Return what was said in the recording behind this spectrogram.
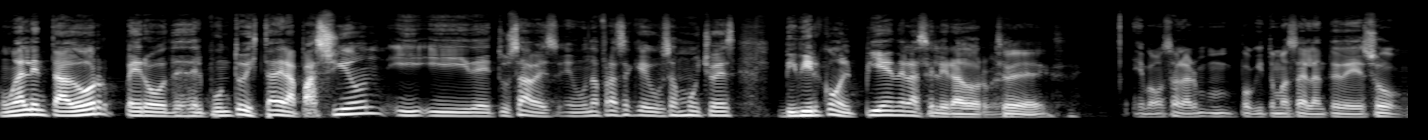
un alentador, pero desde el punto de vista de la pasión y, y de, tú sabes, una frase que usas mucho es vivir con el pie en el acelerador. Sí, sí. Y vamos a hablar un poquito más adelante de eso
